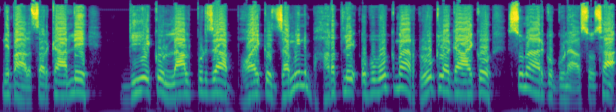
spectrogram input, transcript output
नेपाल सरकारले दिएको लाल पूर्जा भएको जमिन भारतले उपभोगमा रोक लगाएको सुनारको गुनासो छ।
